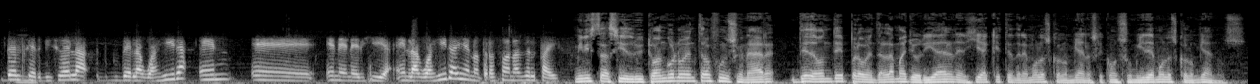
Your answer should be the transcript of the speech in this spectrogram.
del servicio de la, de la Guajira en, eh, en energía, en La Guajira y en otras zonas del país. Ministra, si Hidroituango no entra a funcionar, ¿de dónde provendrá la mayoría de la energía que tendremos los colombianos, que consumiremos los colombianos?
